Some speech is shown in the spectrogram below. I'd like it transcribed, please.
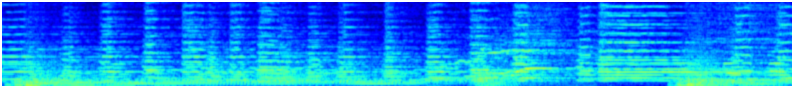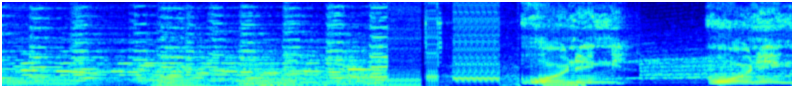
Warning, warning,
